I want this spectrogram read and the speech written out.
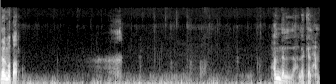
بدا المطر الحمد لله لك الحمد.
